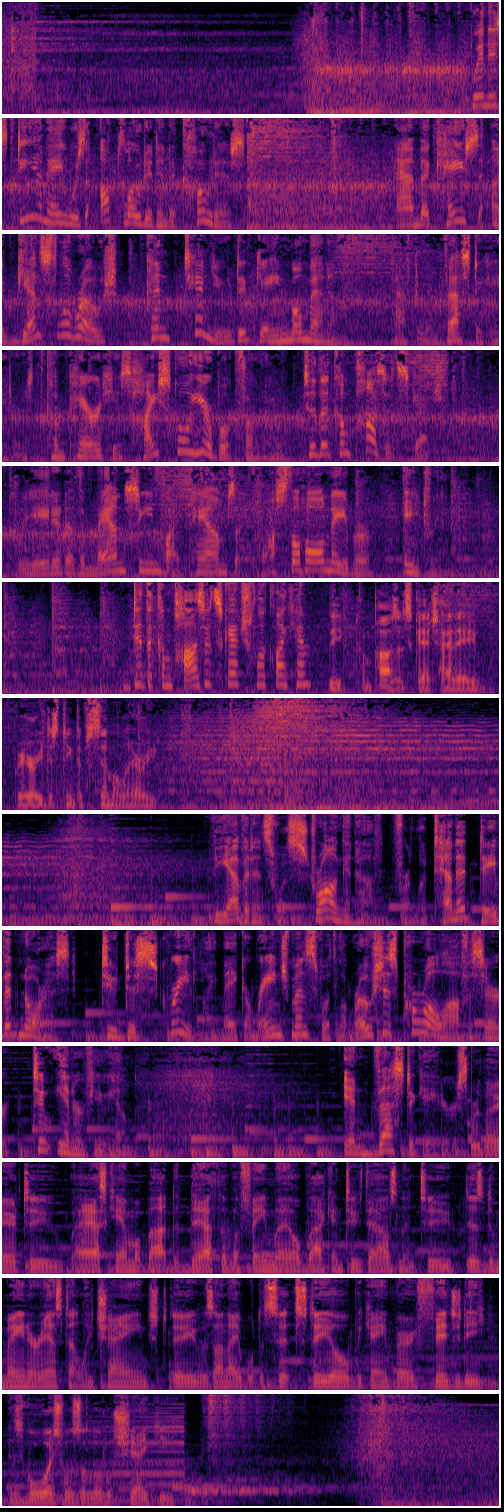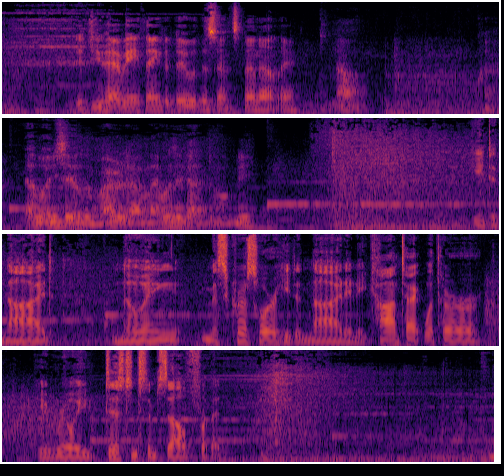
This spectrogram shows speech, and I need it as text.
When his DNA was uploaded into CODIS, and the case against LaRoche continued to gain momentum after investigators compared his high school yearbook photo to the composite sketch created of the man seen by Pam's across the hall neighbor, Adrian. Did the composite sketch look like him? The composite sketch had a very distinctive similarity. The evidence was strong enough for Lieutenant David Norris to discreetly make arrangements with LaRoche's parole officer to interview him. Investigators were there to ask him about the death of a female back in 2002. His demeanor instantly changed. He was unable to sit still, became very fidgety. His voice was a little shaky. Did you have anything to do with this incident out there? No. Okay. That's what he said it was a murder. I'm like, what's it got to do with me? He denied knowing Miss Chrysler. He denied any contact with her. He really distanced himself from it.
